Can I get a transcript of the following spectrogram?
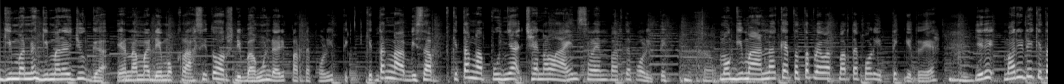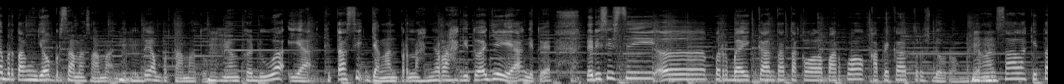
gimana gimana juga, yang nama demokrasi itu harus dibangun dari partai politik. Kita nggak bisa, kita nggak punya channel lain selain partai politik. Betul. Mau gimana kayak tetap lewat partai politik gitu ya. Mm. Jadi mari deh kita bertanggung jawab bersama-sama gitu. Mm-mm. Itu yang pertama tuh. Mm-mm. Yang kedua ya kita sih jangan pernah nyerah gitu aja ya gitu ya. Dari sisi eh, perbaikan tata kelola parpol KPK terus dorong. Jangan salah kita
